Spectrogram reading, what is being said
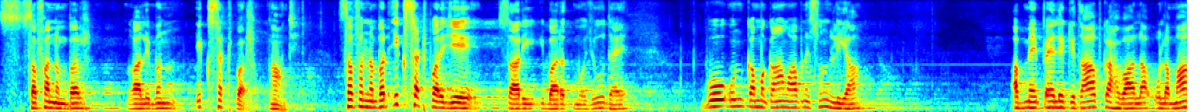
सफ़ा नंबर गालिबा इकसठ पर। हाँ जी। सफ़ा नंबर इकसठ पर ये सारी इबारत मौजूद है। वो उनका मकाम आपने सुन लिया। अब मैं पहले किताब का हवाला उलमा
